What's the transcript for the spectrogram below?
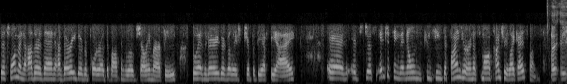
this woman other than a very good reporter at the Boston Globe, Shelley Murphy, who has a very good relationship with the FBI And it's just interesting that no one can seem to find her in a small country like Iceland. Uh, uh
